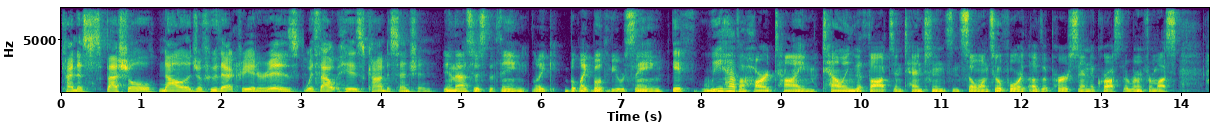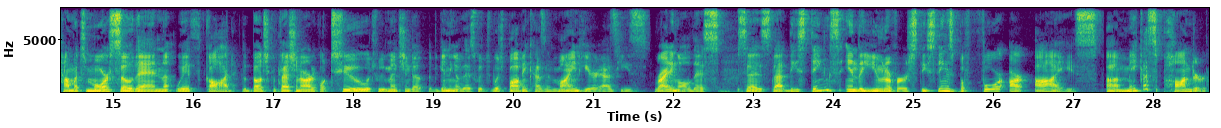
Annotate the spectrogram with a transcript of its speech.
kind of special knowledge of who that creator is without his condescension. And that's just the thing. Like but like both of you were saying, if we have a hard time telling the thoughts, intentions, and so on and so forth of the person across the room from us, how much more so then with God? The Belgic Confession Article 2, which we mentioned at the beginning of this, which, which Bavinck has in mind here as he's writing all this, says that these things in the universe, these things before our eyes, uh, make us ponder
